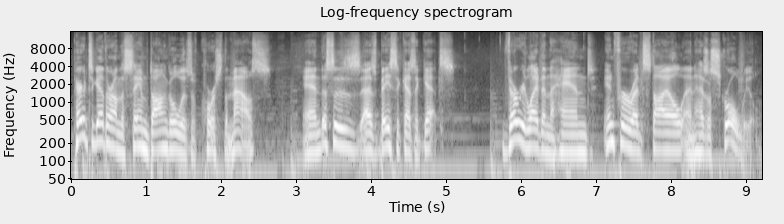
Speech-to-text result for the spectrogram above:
Paired together on the same dongle is, of course, the mouse, and this is as basic as it gets very light in the hand, infrared style, and has a scroll wheel.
